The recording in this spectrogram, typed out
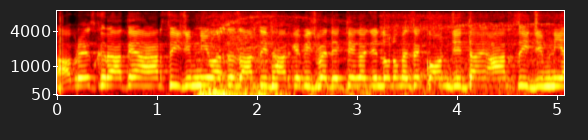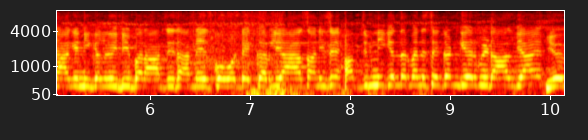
अब रेस कराते हैं RC Jimny versus RC Thar के बीच में देखते हैं जिन दोनों में से कौन जीता है। आरसी जिमनी आगे निकल गई थी, पर आरसी थार ने इसको ओवरटेक कर लिया आसानी से। अब जिमनी के अंदर मैंने सेकंड गियर भी डाल दिया है। ये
